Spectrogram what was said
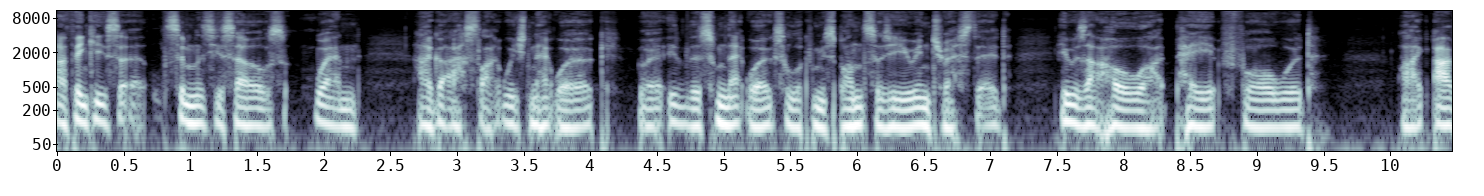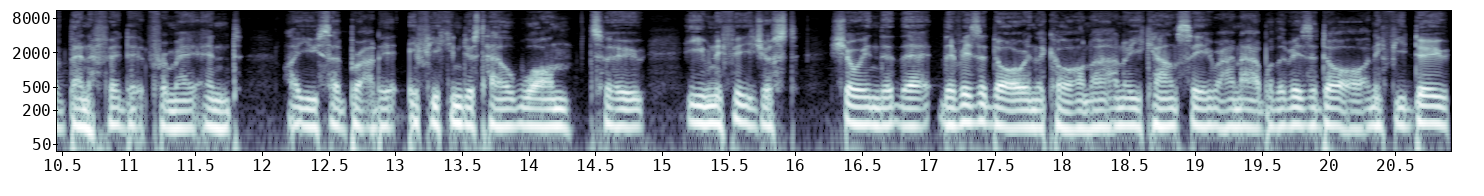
And I think it's uh, similar to yourselves when I got asked like which network. There's some networks are looking for sponsors. Are you interested? It was that whole like pay it forward. Like I've benefited from it, and like you said, Brad, if you can just help one, two, even if it's just showing that there there is a door in the corner. I know you can't see it right now, but there is a door, and if you do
